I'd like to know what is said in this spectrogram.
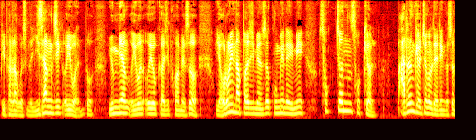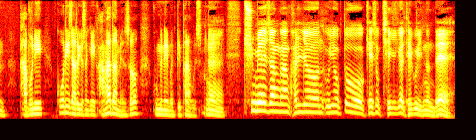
비판을 하고 있습니다. 이상직 의원 또 윤명 의원 의혹까지 포함해서 여론이 나빠지면서 국민의힘이 속전속결 빠른 결정을 내린 것은 다분히 꼬리 자르기 성격이 강하다면서 국민의힘은 비판하고 있습니다. 네. 추미애 장관 관련 의혹도 계속 제기가 되고 있는데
